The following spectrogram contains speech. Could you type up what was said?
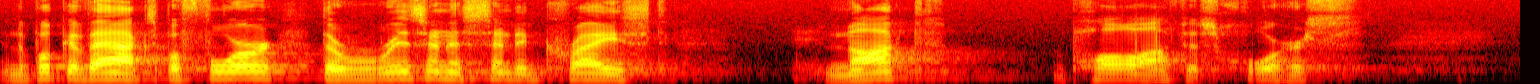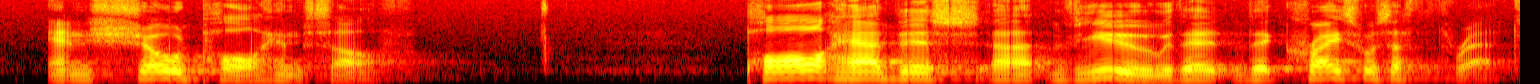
in the book of Acts, before the risen, ascended Christ knocked Paul off his horse and showed Paul himself, Paul had this uh, view that, that Christ was a threat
